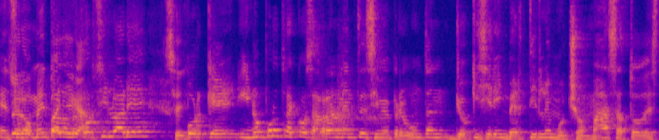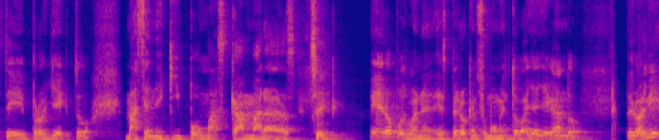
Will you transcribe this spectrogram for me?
en su momento a lo mejor sí lo haré. Porque, y no por otra cosa, realmente si me preguntan, yo quisiera invertirle mucho más a todo este proyecto, más en equipo, más cámaras. Sí pero pues bueno, espero que en su momento vaya llegando. Pero a mí,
